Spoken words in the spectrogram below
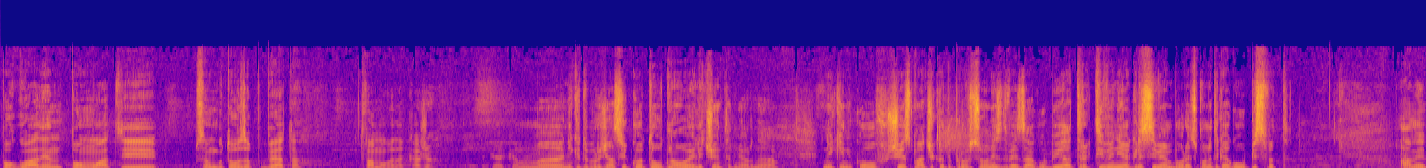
по-гладен, по-млад и съм готов за победата. Това мога да кажа. Така към Ники Доброджански, който отново е личен треньор на Ники Николов. Шест мача като професионалист, две загуби, атрактивен и агресивен борец, поне така го описват. Ами,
